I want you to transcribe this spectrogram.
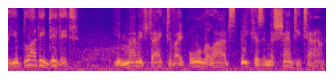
Oh, you bloody did it. You managed to activate all the loudspeakers in the shantytown.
